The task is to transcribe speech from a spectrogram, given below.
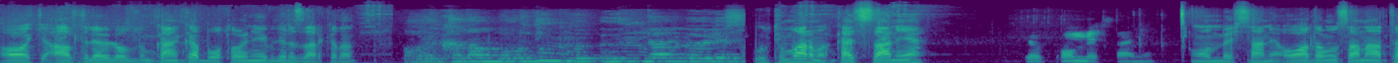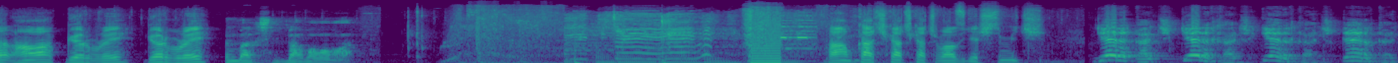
Okey 6 level oldum kanka bot oynayabiliriz arkadan. Arkadan vurdun mu önden böyle Ultim var mı? Kaç saniye? Yok 15 saniye. 15 saniye. O adamı sana atar. Ha bak gör burayı. Gör burayı. Bak şimdi bak bak bak. Tamam kaç kaç kaç vazgeçtim hiç. Geri kaç, geri kaç, geri kaç, geri kaç.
